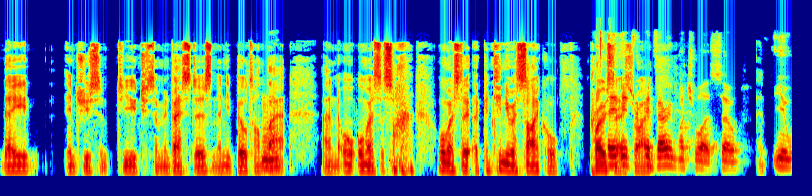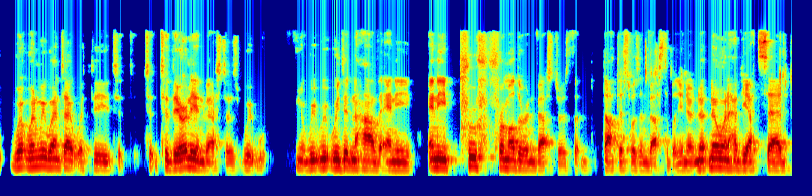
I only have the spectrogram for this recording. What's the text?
they introduce to you to some investors, and then you built on mm-hmm. that, and al- almost a almost a, a continuous cycle process, it, it, right? It very much was. So you when we went out with the to, to, to the early investors, we you know we, we, we didn't have any any proof from other investors that that this was investable. You know, no, no one had yet said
